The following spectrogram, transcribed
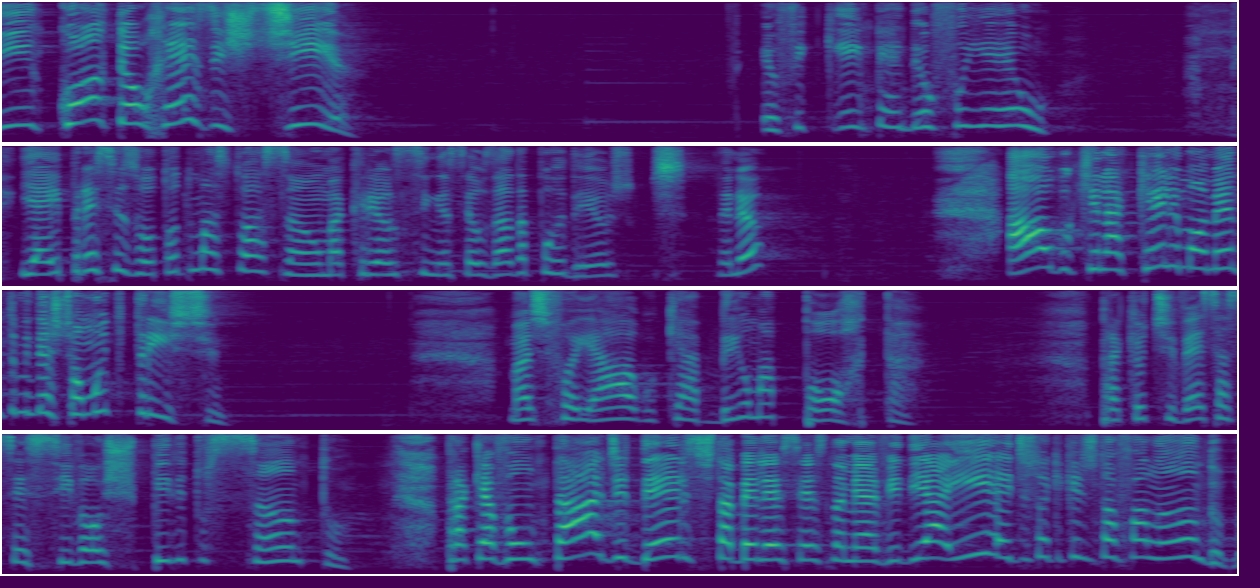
E enquanto eu resisti, eu fiquei, quem perdeu fui eu. E aí precisou toda uma situação, uma criancinha ser usada por Deus, entendeu? Algo que naquele momento me deixou muito triste. Mas foi algo que abriu uma porta para que eu tivesse acessível ao Espírito Santo, para que a vontade dele se estabelecesse na minha vida. E aí é disso aqui que a gente está falando:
